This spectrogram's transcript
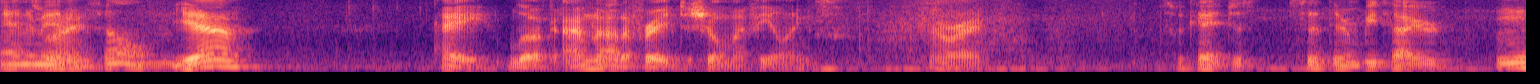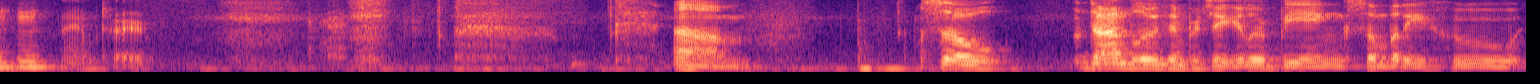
animated right. film. Yeah. Hey, look, I'm not afraid to show my feelings. All right, It's okay. Just sit there and be tired. Mm-hmm. I am tired. Um, so Don Bluth, in particular, being somebody who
